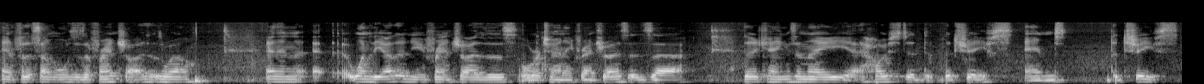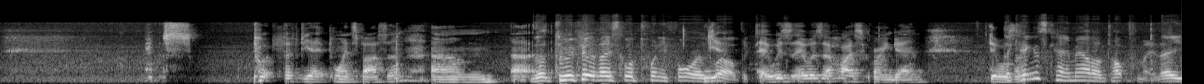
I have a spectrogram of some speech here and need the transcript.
and for the Sunwolves as a franchise as well. And then uh, one of the other new franchises or returning franchises, uh, the Kings, and they hosted the Chiefs, and the Chiefs put 58 points past them. Um, uh, to be fair, they scored 24 as yeah, well. It was it was a high scoring game. There the Kings came out on top for me. They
